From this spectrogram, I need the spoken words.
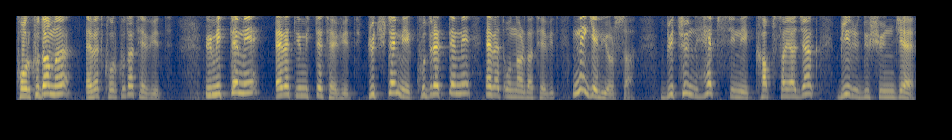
Korkuda mı? Evet korkuda tevhid. Ümitte mi? Evet ümitte tevhid. Güçte mi? Kudrette mi? Evet onlarda tevhid. Ne geliyorsa bütün hepsini kapsayacak bir düşünce,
